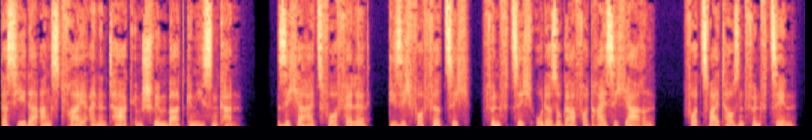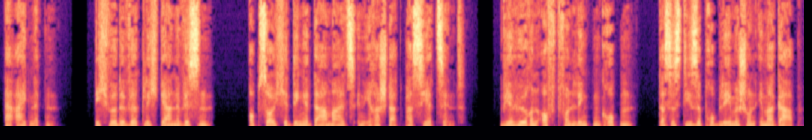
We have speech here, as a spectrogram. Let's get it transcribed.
dass jeder angstfrei einen Tag im Schwimmbad genießen kann. Sicherheitsvorfälle, die sich vor 40, 50 oder sogar vor 30 Jahren, vor 2015, ereigneten. Ich würde wirklich gerne wissen, ob solche Dinge damals in Ihrer Stadt passiert sind. Wir hören oft von linken Gruppen, dass es diese Probleme schon immer gab,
